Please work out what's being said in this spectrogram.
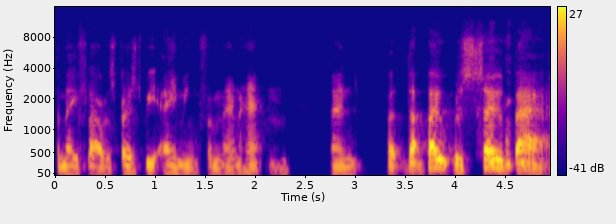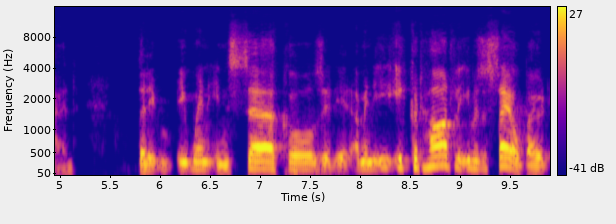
the Mayflower was supposed to be aiming for Manhattan, and but the boat was so bad that it it went in circles. It, it I mean, it, it, could hardly. It was a sailboat.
